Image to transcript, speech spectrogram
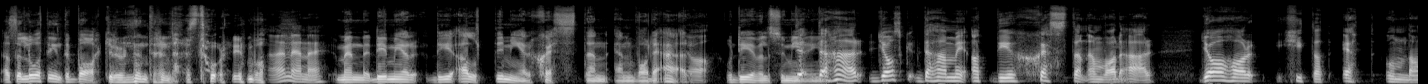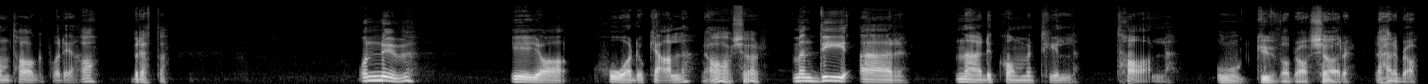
Alltså låt inte bakgrunden till den där storyn vara. Nej, nej, nej. Men det är, mer, det är alltid mer gesten än vad det är. Ja. Och det är väl Det, summeringen. det, här, jag sk- det här med att det är gesten än vad det är. Jag har hittat ett undantag på det. Ja, berätta. Och nu är jag hård och kall. Ja, kör. Men det är när det kommer till tal. Åh gud vad bra, kör. Det här är bra.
